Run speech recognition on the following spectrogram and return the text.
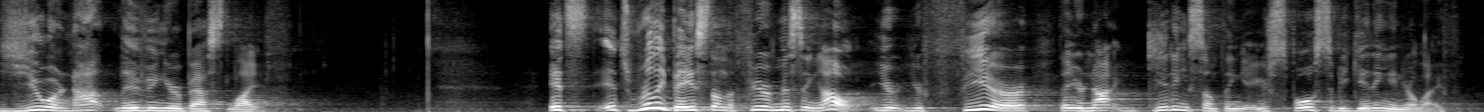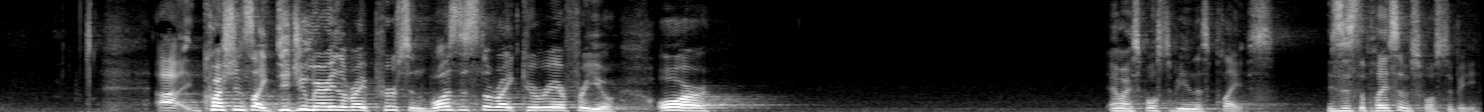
You are not living your best life. It's, it's really based on the fear of missing out, your, your fear that you're not getting something that you're supposed to be getting in your life. Uh, questions like Did you marry the right person? Was this the right career for you? Or am I supposed to be in this place? Is this the place I'm supposed to be?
